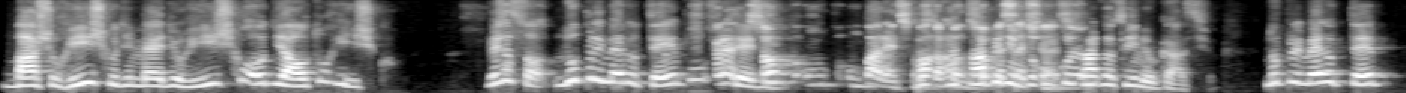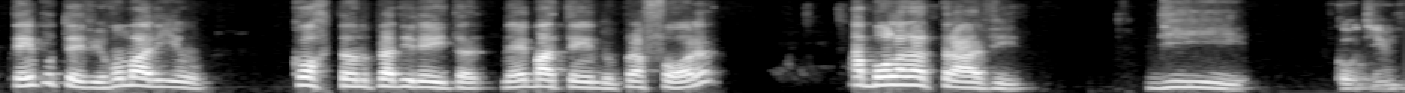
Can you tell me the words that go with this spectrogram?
baixo risco, de médio risco ou de alto risco. Veja só, no primeiro tempo. Fred, teve... só um, um parênteses, você está falando sobre essa chance. o raciocínio, Cássio. No primeiro te tempo teve Romarinho cortando para a direita, né, batendo para fora. A bola na trave de Coutinho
